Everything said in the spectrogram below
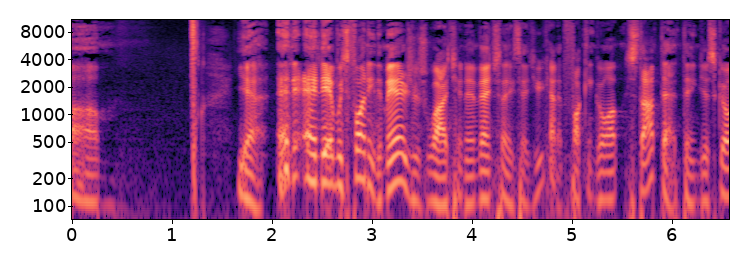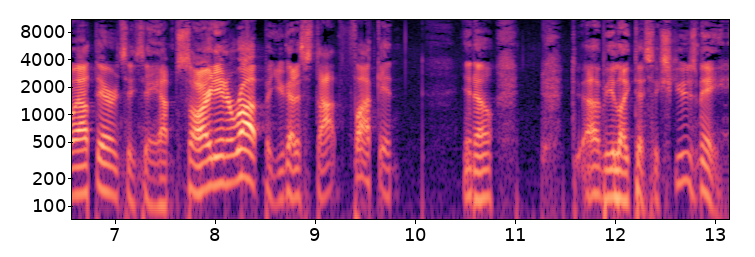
um, yeah, and and it was funny. The manager's watching, and eventually he said, "You got to fucking go up and stop that thing. Just go out there and say, say I'm sorry to interrupt, but you got to stop fucking." You know, I'll be like this. Excuse me.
